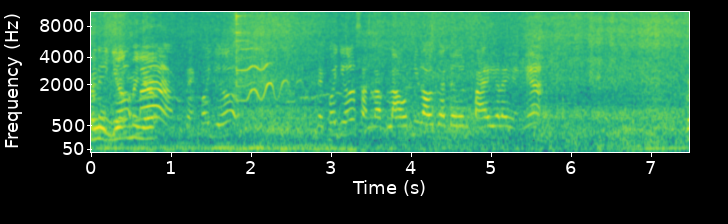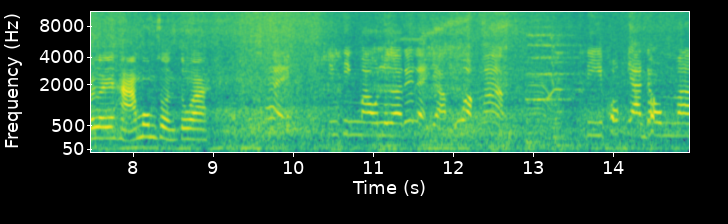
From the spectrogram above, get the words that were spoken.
สรุปเยอะไม่เยอะากแต่ก็เยอะ แต่ก็เยอะสำหรับเราที่เราจะเดินไปอะไรอย่างเงี้ย ก็เลยหามุมส่วนตัว ใช่ จริงๆ เมาเรือได้แหละ อย่าอ้วกมาก ดีพกยาดมมา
